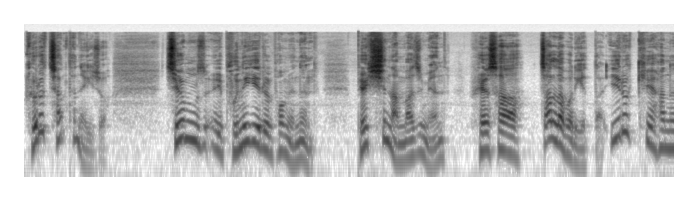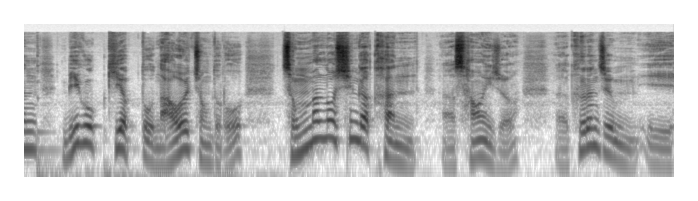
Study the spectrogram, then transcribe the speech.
그렇지 않다는 얘기죠. 지금 분위기를 보면은 백신 안 맞으면 회사 잘라버리겠다. 이렇게 하는 미국 기업도 나올 정도로 정말로 심각한 어, 상황이죠. 어, 그런 지금 이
